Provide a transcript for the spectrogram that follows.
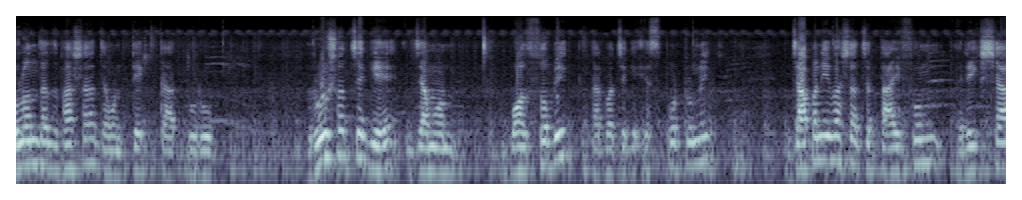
ওলন্দাজ ভাষা যেমন টেক্কা, তুরুপ। রুশ হচ্ছে গিয়ে যেমন বলসবিক তারপর হচ্ছে গিয়ে স্পোটুনিক। জাপানি ভাষা হচ্ছে তাইফুন রিক্সা,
